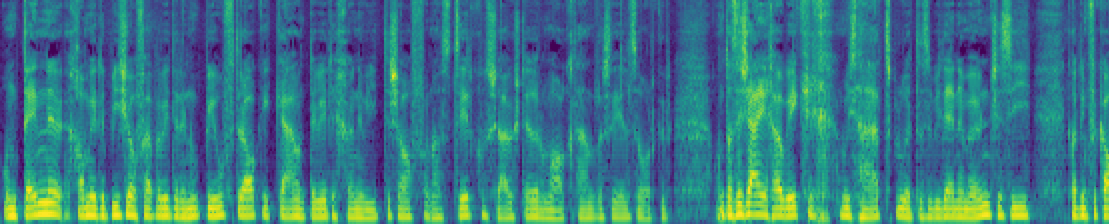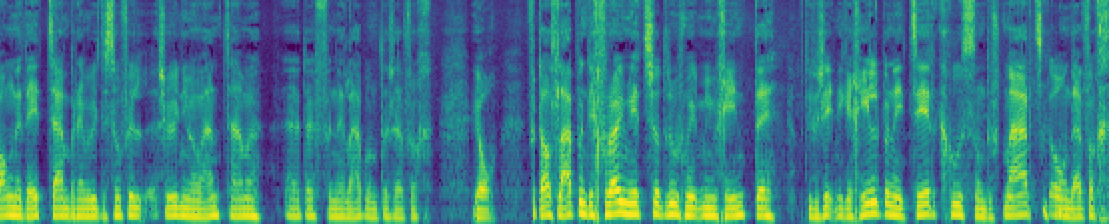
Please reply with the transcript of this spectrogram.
Und dann kann mir der Bischof eben wieder eine Beauftragung geben und dann werde ich weiterarbeiten als Zirkus Schausteller, Markthändler, Seelsorger. Und das ist eigentlich auch wirklich mein Herzblut, also bei diesen Menschen sein. Gerade im vergangenen Dezember haben wir wieder so viele schöne Momente zusammen äh, dürfen erleben und das ist einfach, ja, für das Leben. Und ich freue mich jetzt schon darauf, mit meinem Kind äh, auf die verschiedenen Kilben in den Zirkus und auf die März gehen und einfach,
